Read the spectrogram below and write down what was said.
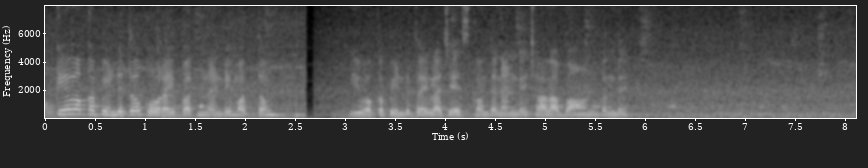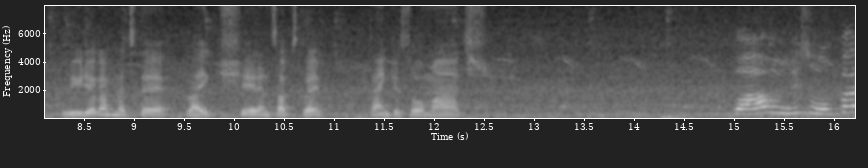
ఒకే ఒక్క పిండితో కూర అయిపోతుందండి మొత్తం. ఈ ఒక్క పిండితో ఇలా చేసుకొని తినండి చాలా బాగుంటుంది. వీడియో కనుక నచ్చితే like share and subscribe. Thank you so much. బాగుంది సూపర్.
